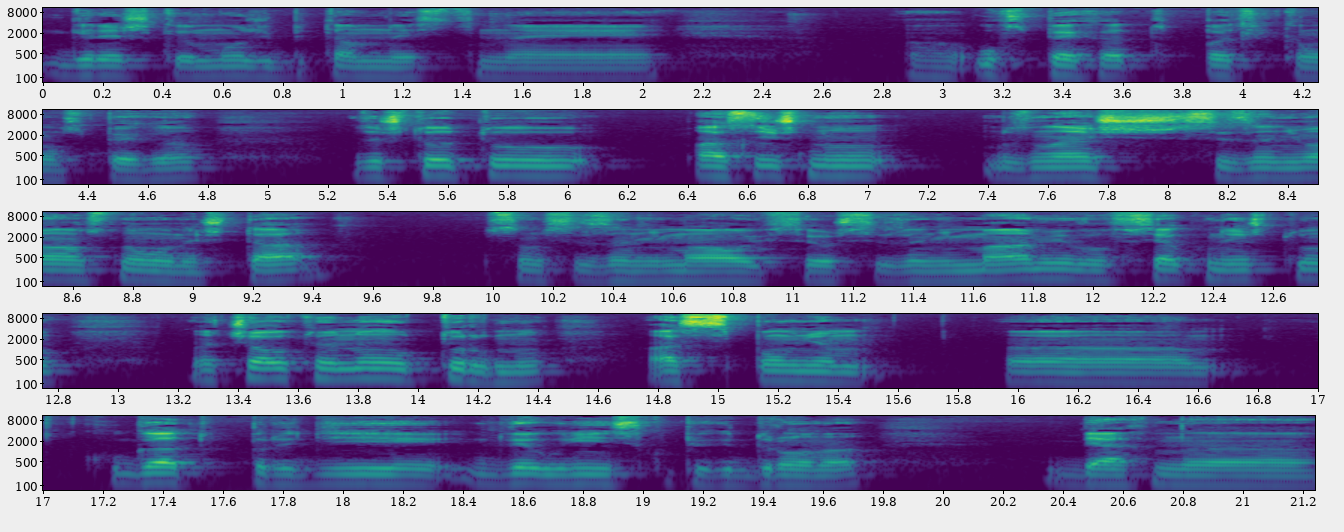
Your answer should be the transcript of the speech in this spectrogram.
грешка, може би там наистина е успехът, пъти към успеха, защото аз лично знаеш, се занимавам с много неща. Съм се занимавал и все още се занимавам и във всяко нещо. Началото е много трудно. Аз си спомням, а, когато преди две години си купих дрона, бях на,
